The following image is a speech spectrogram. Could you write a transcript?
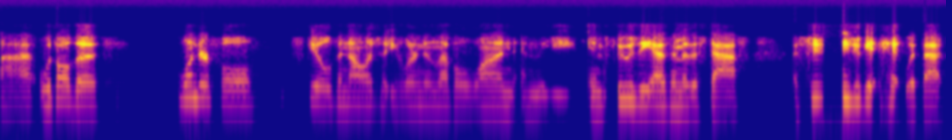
uh, with all the wonderful skills and knowledge that you've learned in level one and the enthusiasm of the staff, as soon as you get hit with that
